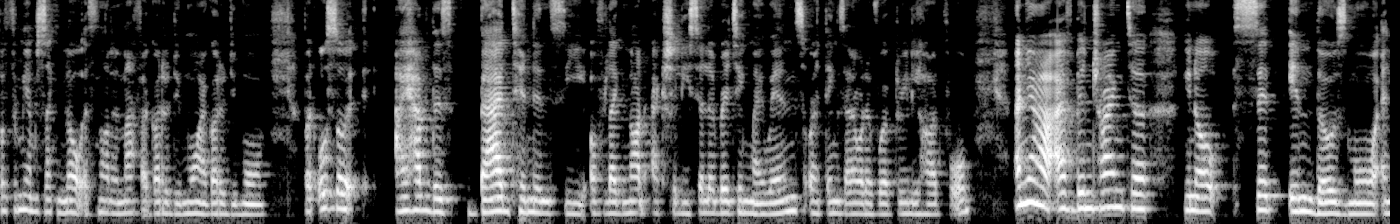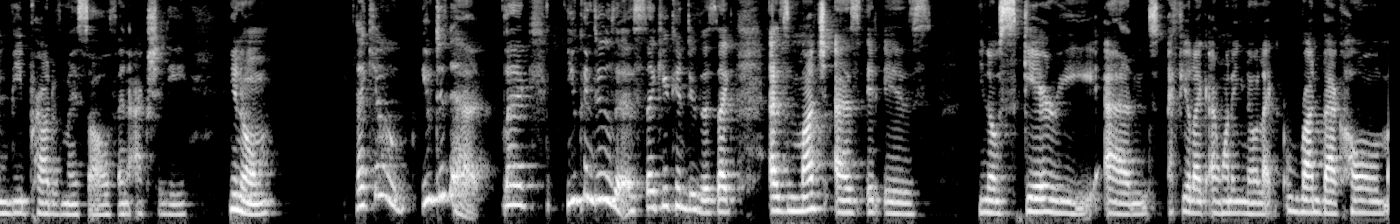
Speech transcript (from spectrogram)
but for me i'm just like no it's not enough i gotta do more i gotta do more but also i have this bad tendency of like not actually celebrating my wins or things that i would have worked really hard for. And yeah i've been trying to you know sit in those more and be proud of myself and actually you know like yo you did that. Like you can do this. Like you can do this. Like as much as it is you know scary and i feel like i want to you know like run back home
